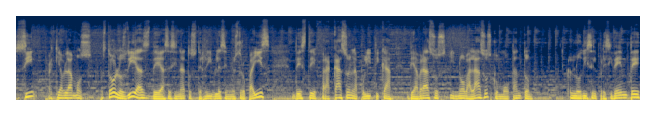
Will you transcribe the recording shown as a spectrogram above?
Sí, aquí hablamos pues todos los días de asesinatos terribles en nuestro país, de este fracaso en la política de abrazos y no balazos, como tanto lo dice el presidente.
